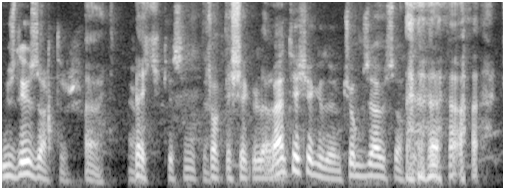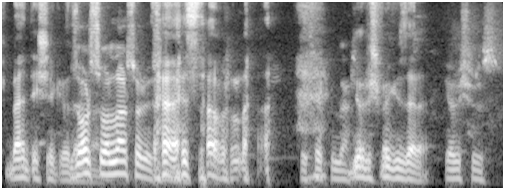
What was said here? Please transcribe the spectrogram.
Yüzde yüz arttırır. Evet. Evet, Peki. Kesinlikle. Çok teşekkürler. Ben abi. teşekkür ederim. Çok güzel bir sohbet. ben teşekkür ederim. Zor abi. sorular soruyorsun. Estağfurullah. Teşekkürler. Görüşmek üzere. Görüşürüz.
